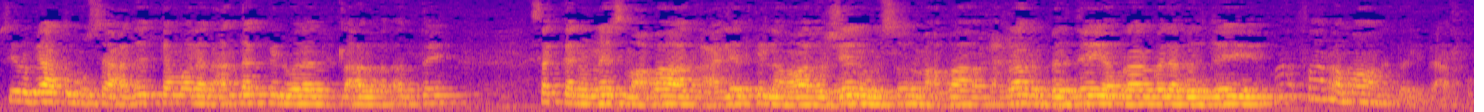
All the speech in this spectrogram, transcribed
بصيروا بيعطوا مساعدات كم ولد عندك كل ولد بيطلع له هالقد سكنوا الناس مع بعض العائلات كلها مع بعض رجال ونسوان مع بعض أمرار بردية أمرار بلا بردية ما فارق معهم اللي بيعرفوا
